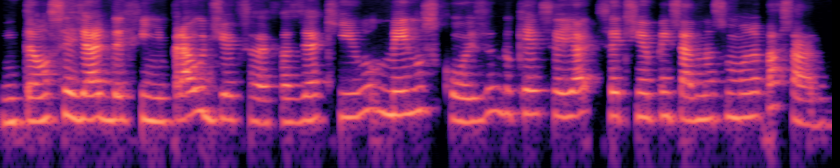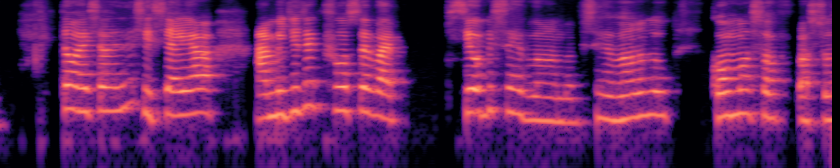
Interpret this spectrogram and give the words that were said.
Então, você já define para o dia que você vai fazer aquilo menos coisa do que você, já, você tinha pensado na semana passada. Então, esse é o exercício. Aí, à medida que você vai se observando, observando como a sua, a sua,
